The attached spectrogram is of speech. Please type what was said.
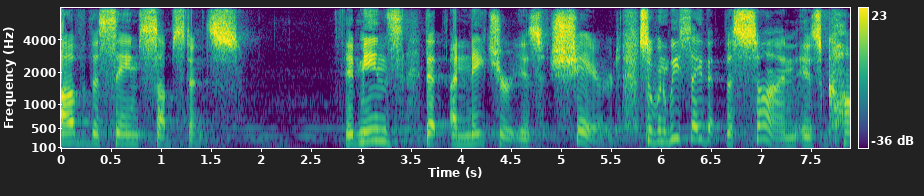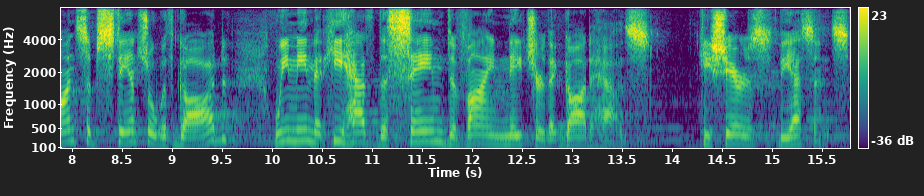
of the same substance. It means that a nature is shared. So when we say that the Son is consubstantial with God, we mean that he has the same divine nature that God has. He shares the essence.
